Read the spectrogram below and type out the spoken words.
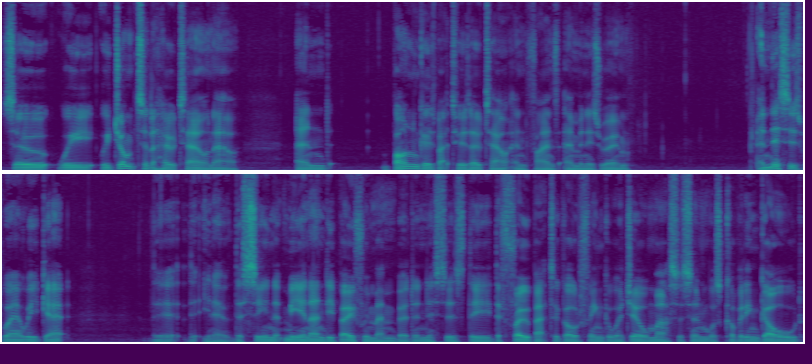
So we we jump to the hotel now, and Bond goes back to his hotel and finds M in his room. And this is where we get the, the you know the scene that me and Andy both remembered, and this is the the throwback to Goldfinger where Jill Masterson was covered in gold,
